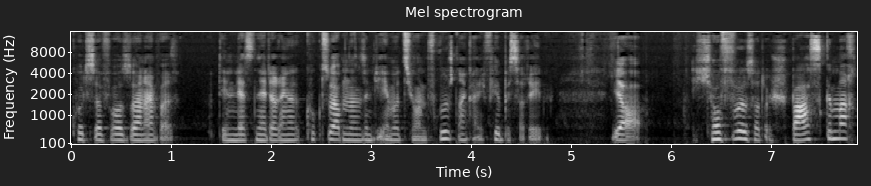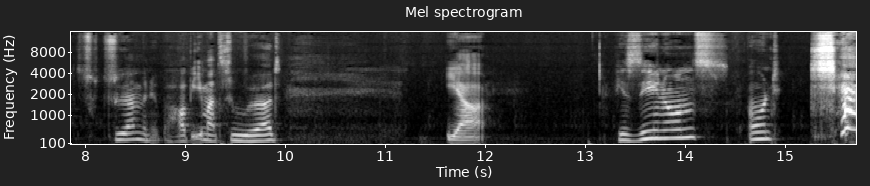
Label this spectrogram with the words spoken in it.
kurz davor sein, einfach den letzten Herr der Ringe geguckt zu haben, dann sind die Emotionen frisch, dann kann ich viel besser reden. Ja, ich hoffe, es hat euch Spaß gemacht zuzuhören, wenn überhaupt jemand zuhört. Ja, wir sehen uns und ciao!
